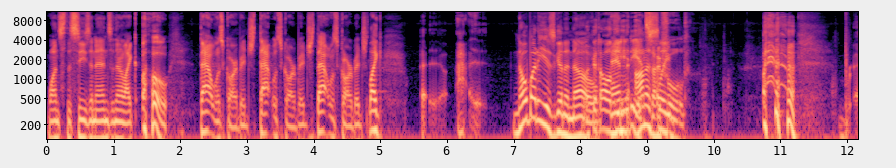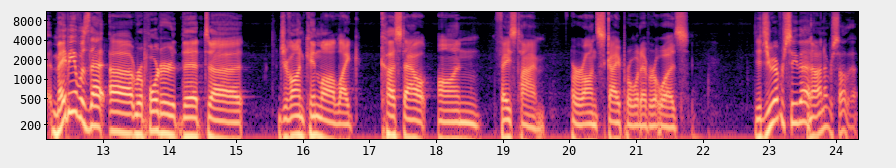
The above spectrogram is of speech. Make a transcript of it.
once the season ends, and they're like, "Oh, that was garbage. That was garbage. That was garbage." Like. uh, I- Nobody is gonna know. Look at all the and idiots honestly, I fooled. maybe it was that uh, reporter that uh, Javon Kinlaw like cussed out on FaceTime or on Skype or whatever it was. Did you ever see that? No, I never saw that.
